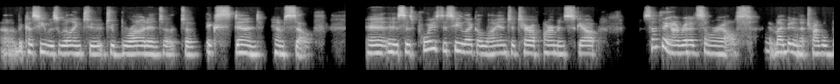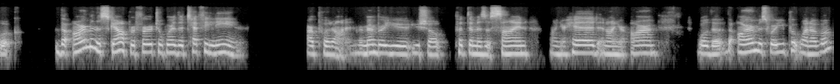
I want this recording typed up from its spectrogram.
Uh, because he was willing to to broaden to to extend himself. And it says poised is he like a lion to tear off arm and scalp. Something i read somewhere else. It might have been in that tribal book. The arm and the scalp refer to where the tefillin are put on. Remember you you shall put them as a sign on your head and on your arm. Well the the arm is where you put one of them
